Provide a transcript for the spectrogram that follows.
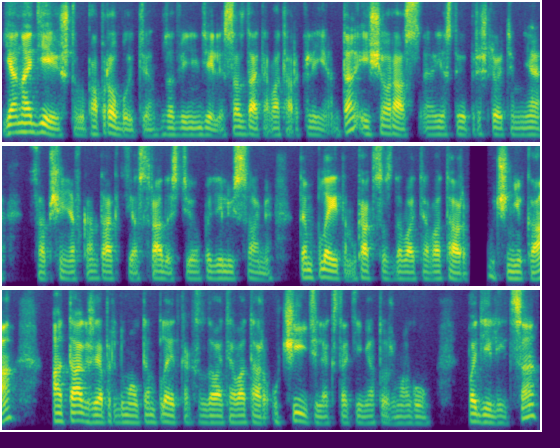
Я надеюсь, что вы попробуете за две недели создать аватар клиента. Еще раз, э, если вы пришлете мне сообщение ВКонтакте, я с радостью поделюсь с вами темплейтом, как создавать аватар ученика, а также я придумал темплейт, как создавать аватар учителя, кстати, я тоже могу поделиться.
